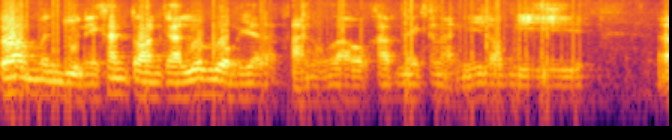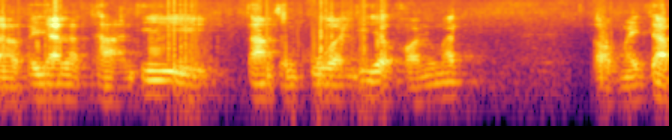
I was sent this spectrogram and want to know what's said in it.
ก็มันอยู่ในขั้นตอนการรวบรวมพยานหลักฐานของเราครับ ในขณะนี้เรามีพยานหลักฐานที่ตามสมควรที่จะขออนุมัติ ออกหมายจับ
